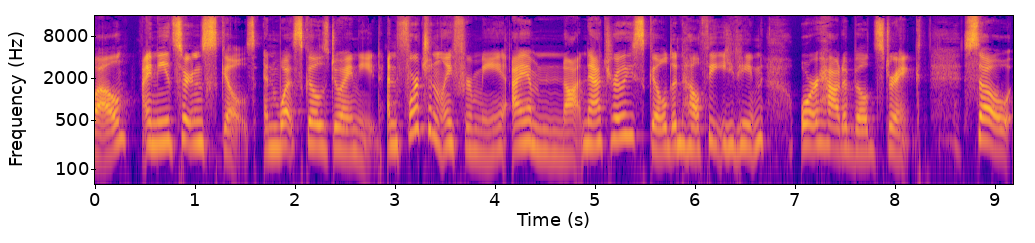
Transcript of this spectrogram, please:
Well, I need certain skills. And what skills do I need? Unfortunately for me, I am not naturally skilled in healthy eating or how to build strength. So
